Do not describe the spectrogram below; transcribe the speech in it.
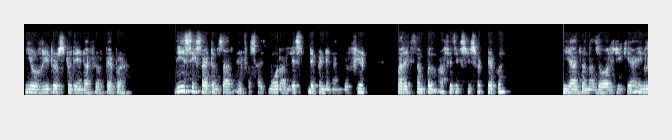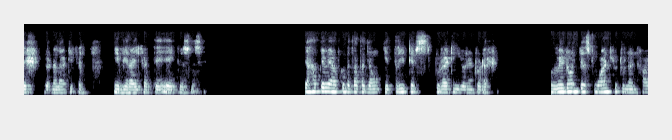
your readers to the end of your paper. These six items are emphasized more or less depending on your field. For example, a physics research paper या जो ना जोलॉजी के इंग्लिश जर्नल आर्टिकल ये विराई करते हैं एक दूसरे से। यहाँ पे मैं आपको बताता जाऊँ कि three tips to writing your introduction we don't just want you to learn how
